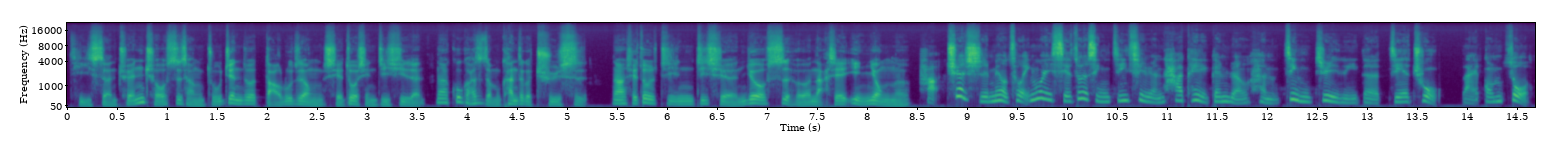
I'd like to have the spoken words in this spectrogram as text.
提升，全球市场逐渐都导入这种协作型机器人。那库卡是怎么看这个趋势？那协作型机器人又适合哪些应用呢？好，确实没有错，因为协作型机器人它可以跟人很近距离的接触来工作。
